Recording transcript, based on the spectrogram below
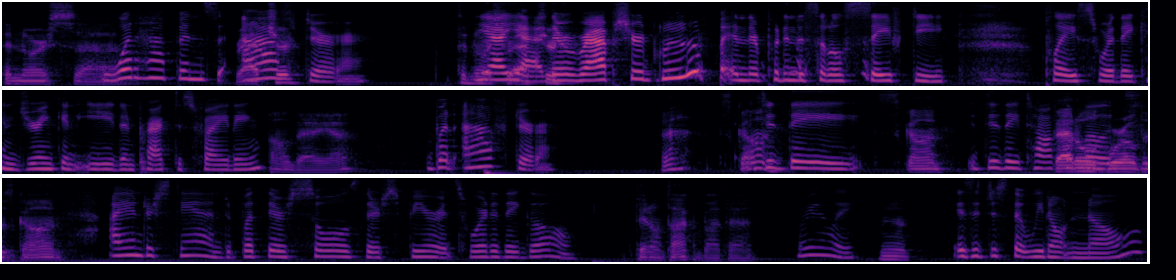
the Norse. Uh, what happens rapture? after? The Norse yeah, yeah, they're raptured, bloop, and they're put in this little safety place where they can drink and eat and practice fighting. all day. Yeah. But after, Eh, it's gone. did they It's gone. did they talk about That about old world is gone. I understand, but their souls, their spirits, where do they go? They don't talk about that. Really? Yeah. Is it just that we don't know?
